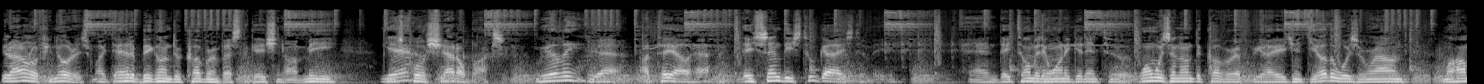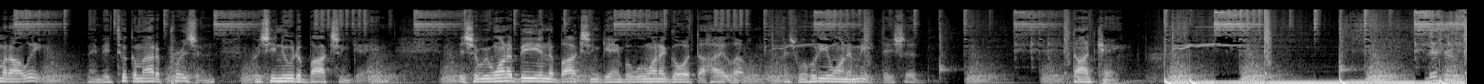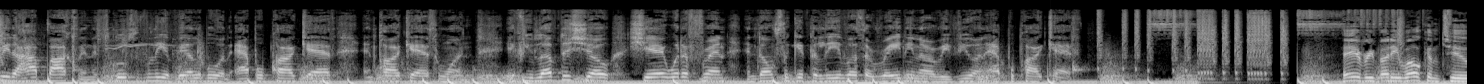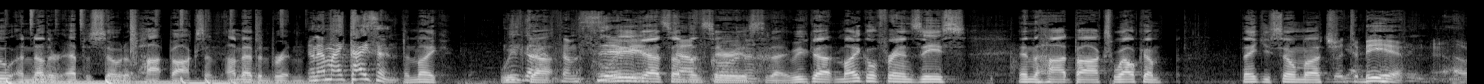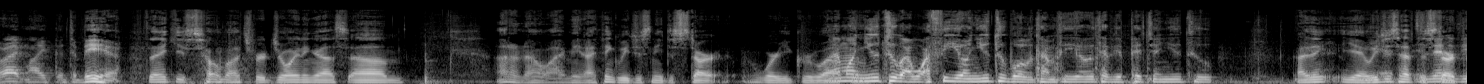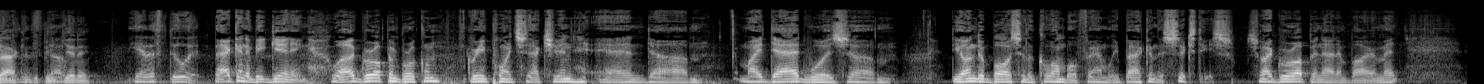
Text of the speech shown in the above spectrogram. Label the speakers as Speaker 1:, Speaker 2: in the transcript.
Speaker 1: You know, I don't know if you noticed, my dad had a big undercover investigation on me. It
Speaker 2: Yeah?
Speaker 1: was called shadow boxing.
Speaker 2: Really?
Speaker 1: Yeah, I'll tell you how it happened. They send these two guys to me, and they tell me they want to get into. One was an undercover FBI agent. The other was around Muhammad Ali, and they took him out of prison because he knew the boxing game. They said we want to be in the boxing game, but we want to go at the high level. I said, well, who do you want to meet? They said Don King.
Speaker 2: Listen free to Hot Boxing, exclusively available on Apple Podcasts and Podcast One. If you love the show, share it with a friend, and don't forget to leave us a rating or a review on Apple Podcasts.
Speaker 3: Hey everybody, welcome to another episode of Hot Boxing. I'm Eben Britton.
Speaker 2: And I'm Mike Tyson.
Speaker 3: And Mike, we've
Speaker 2: We got some
Speaker 3: we
Speaker 2: serious
Speaker 3: got something
Speaker 2: stuff going
Speaker 3: serious today. We've got Michael Franzese in the hot box. Welcome. Thank you so much.
Speaker 1: Good to be here. All right, Mike. Good to be here.
Speaker 3: Thank you so much for joining us. Um, I don't know. I mean, I think we just need to start where you grew up.
Speaker 2: I'm on YouTube. I, I see you on YouTube all the time. So you always have your picture on YouTube.
Speaker 3: I think, yeah, we
Speaker 2: Yeah,
Speaker 3: just have to
Speaker 2: his
Speaker 3: start back at the
Speaker 2: stuff.
Speaker 3: beginning.
Speaker 2: Yeah, let's do it.
Speaker 1: Back in the beginning, well, I grew up in Brooklyn, Greenpoint section, and um, my dad was um, the underboss of the Colombo family back in the 60s. So I grew up in that environment.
